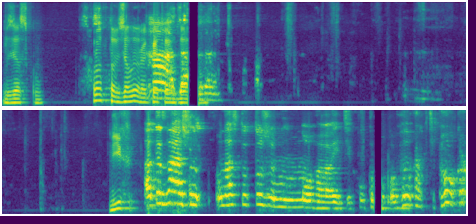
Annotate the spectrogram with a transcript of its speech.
Зв'язку. Просто взяли ракети А, да, да. Їх А ты знаешь, у- нас тут тоже много этих укропов. Ну, как типа укроп.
